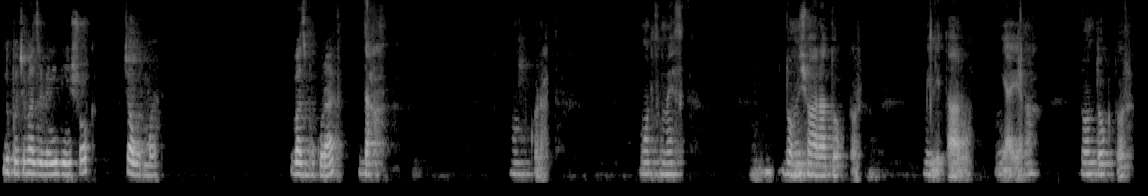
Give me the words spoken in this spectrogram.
După ce v-ați revenit din șoc, ce a urmat? V-ați bucurat? Da. M-am bucurat. Mulțumesc domnișoara doctor, militarul, ea era, domn doctor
